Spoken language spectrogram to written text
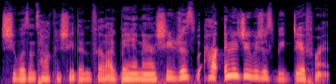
She wasn't talking. She didn't feel like being there. She just her energy would just be different.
